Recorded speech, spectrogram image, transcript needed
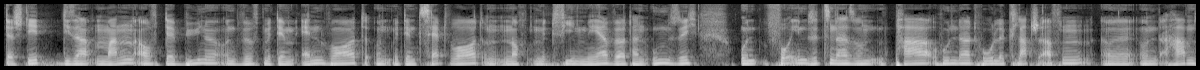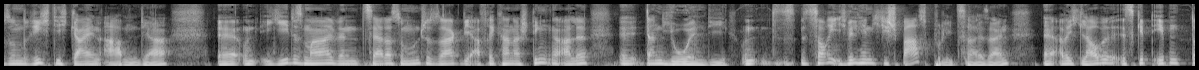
Da steht dieser Mann auf der Bühne und wirft mit dem N-Wort und mit dem Z-Wort und noch mit viel mehr Wörtern um sich und vor ihm sitzen da so ein paar hundert hohle Klatschaffen äh, und haben so einen richtig geilen Abend, ja. Äh, und jedes Mal, wenn Serdar Somuncu sagt, die Afrikaner stinken alle, äh, dann johlen die. Und sorry, ich will hier nicht die Spaßpolizei sein, äh, aber ich glaube, es gibt eben doch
